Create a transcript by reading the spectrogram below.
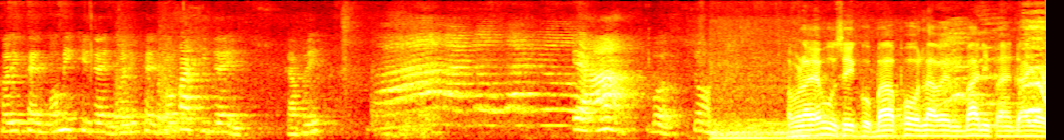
ઘડીક થાય મમ્મી ખીજાય ઘડીક થાય પપ્પા ખીજાય કા ભાઈ. એ હા બસ જો હમણાં એવું શીખું બા ફો લાવે ને બાની પાસે ડાયો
